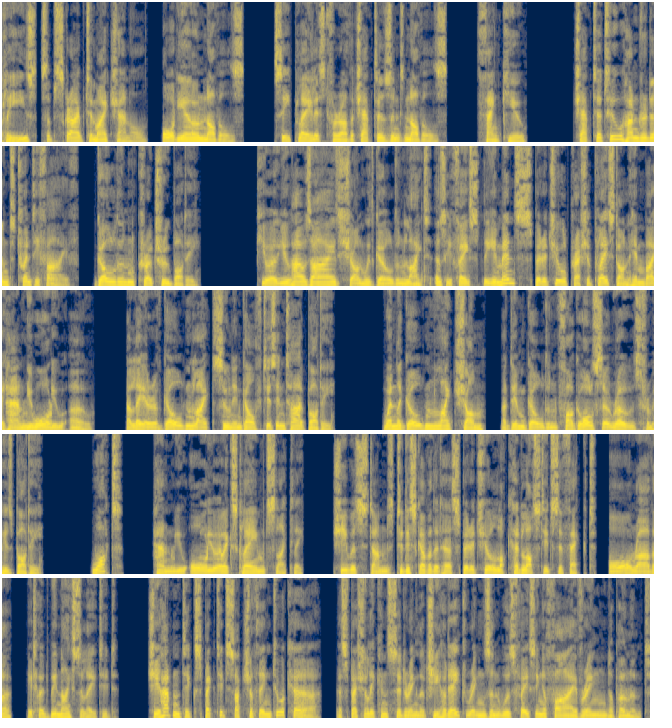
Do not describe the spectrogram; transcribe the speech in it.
Please subscribe to my channel, Audio Novels. See playlist for other chapters and novels. Thank you. Chapter 225, Golden Crow True Body. Huo Yuhao's eyes shone with golden light as he faced the immense spiritual pressure placed on him by Han Ruoruo. A layer of golden light soon engulfed his entire body. When the golden light shone, a dim golden fog also rose from his body. What? Han Ruoruo exclaimed slightly. She was stunned to discover that her spiritual lock had lost its effect, or rather, it had been isolated. She hadn't expected such a thing to occur, especially considering that she had eight rings and was facing a five-ringed opponent.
